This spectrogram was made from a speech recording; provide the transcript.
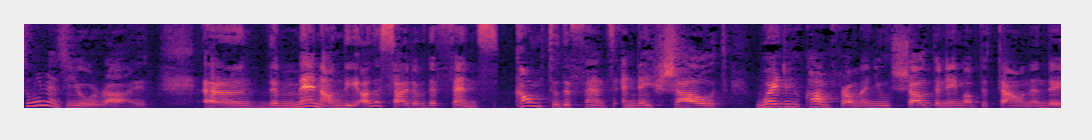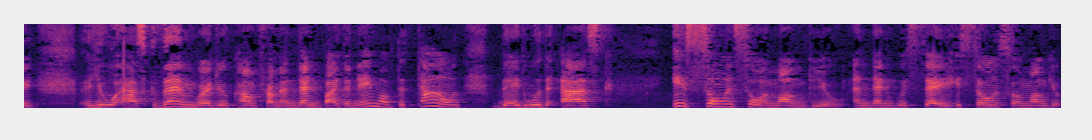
soon as you arrive, uh, the men on the other side of the fence come to the fence and they shout, where do you come from? And you shout the name of the town and they, you ask them, where do you come from? And then by the name of the town, they would ask, is so and so among you? And then we say, is so and so among you.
